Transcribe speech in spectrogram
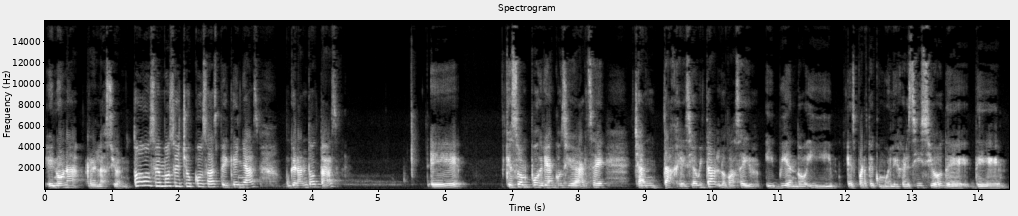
en una relación. Todos hemos hecho cosas pequeñas, grandotas, eh, que son, podrían considerarse chantajes. Y ahorita lo vas a ir, viendo y es parte como el ejercicio de, de,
